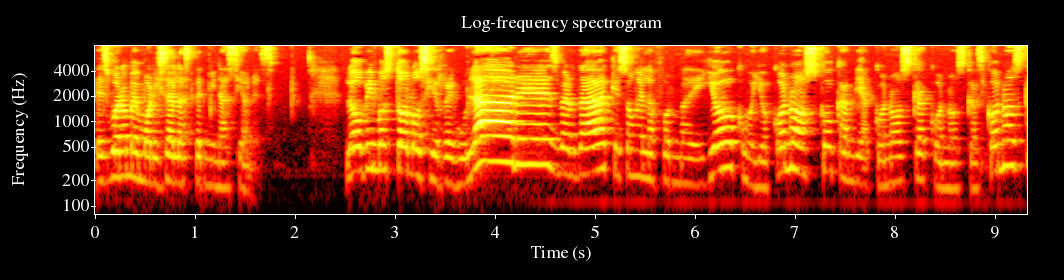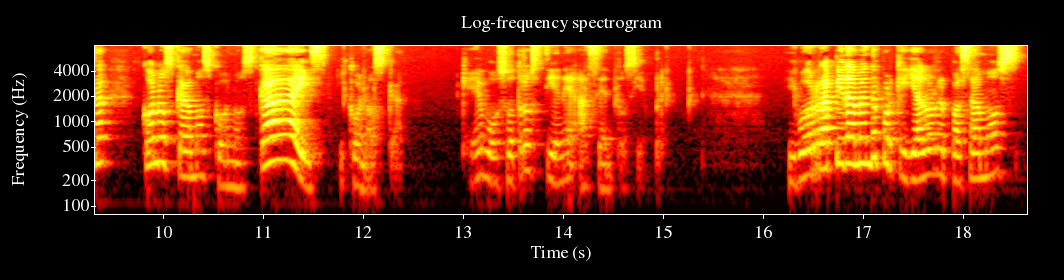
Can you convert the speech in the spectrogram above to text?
es bueno memorizar las terminaciones. Luego vimos todos los irregulares, ¿verdad? Que son en la forma de yo, como yo conozco, cambia conozca, conozcas, conozca, conozcamos, conozcáis y conozcan. Que vosotros tiene acento siempre. Y voy rápidamente porque ya lo repasamos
